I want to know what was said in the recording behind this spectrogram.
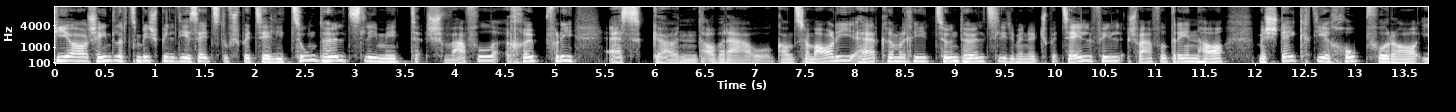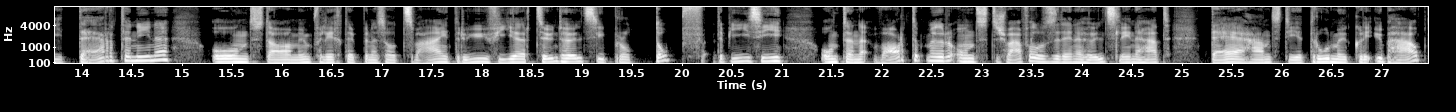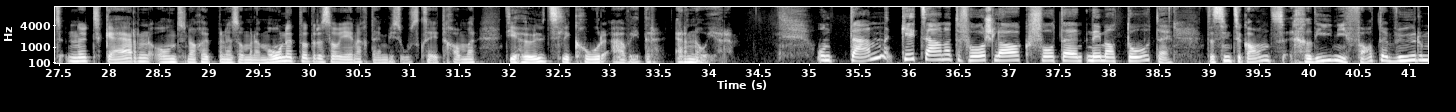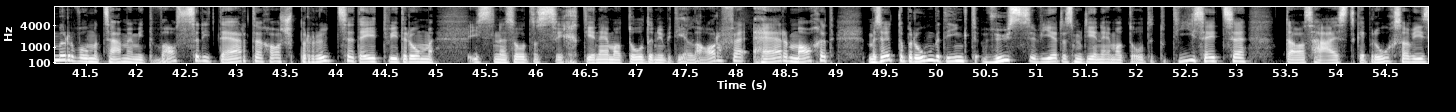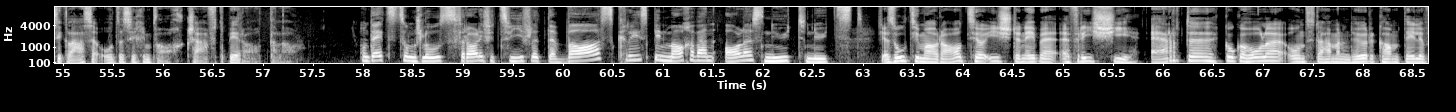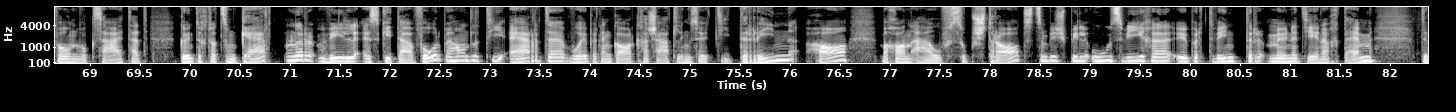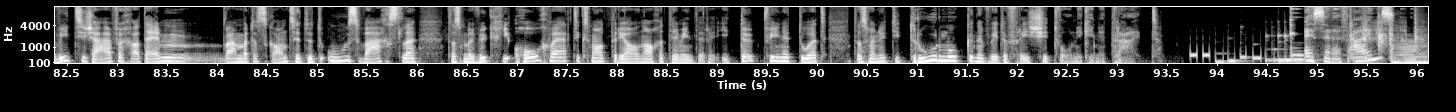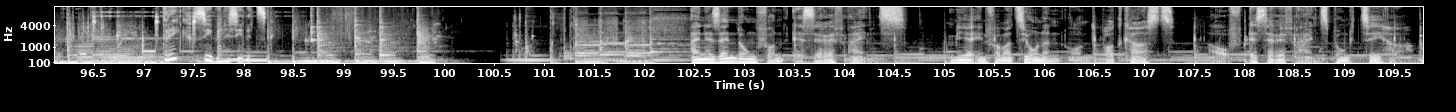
Pia Schindler zum Beispiel, die setzt auf spezielle Zundhölzli mit Schwefelköpfli. Es gehen aber auch ganz normale, herkömmliche Zündhölzli, die nicht speziell viel Schwefel drin haben. Man steckt die Kopf voran in die Erde rein und da müssen vielleicht etwa so zwei, drei, vier Zündhölzli pro Topf dabei sein. Und dann wartet man. Und der Schwefel, in diesen Hölzchen hat, den haben die Trauermückli überhaupt nicht gern. Und nach etwa so einem Monat oder so, je nachdem wie es aussieht, kann man die Hölzli-Kur auch wieder erneuern. Und dann gibt es auch noch den Vorschlag von den Nematoden. Das sind so ganz kleine Fadenwürmer, die man zusammen mit Wasser in die Erde kann spritzen kann. Dort wiederum ist es so, dass sich die Nematoden über die Larven hermachen. Man sollte aber unbedingt wissen, wie dass man die Nematoden einsetzen Das heisst, Gebrauchsanweisung lesen oder sich im Fachgeschäft beraten lassen. Und jetzt zum Schluss für alle Verzweifelten. Was Crispin machen, wenn alles nichts nützt? Ja, das Ultima Ratio ist dann eben eine frische Erde holen. Und da haben wir einen Hörer am Telefon, der gesagt hat, geht euch da zum Gärtner, weil es gibt auch vorbehandelte Erde, wo eben dann gar kein Schädling drin haben. Man kann auch auf Substrat zum Beispiel ausweichen über die Wintermonate, je nachdem. Der Witz ist einfach an dem, wenn man das Ganze auswechseln, dass man wirklich hochwertiges Material nachher wieder in die Töpfe rein tut, dass man nicht die Trauermucken wieder frisch in die Wohnung hineinträgt. SRF 1 Trick 77 Eine Sendung von SRF 1. Mehr Informationen und Podcasts auf srf1.ch.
